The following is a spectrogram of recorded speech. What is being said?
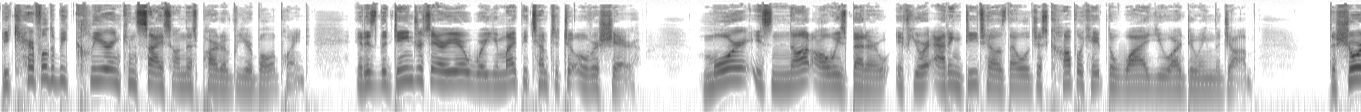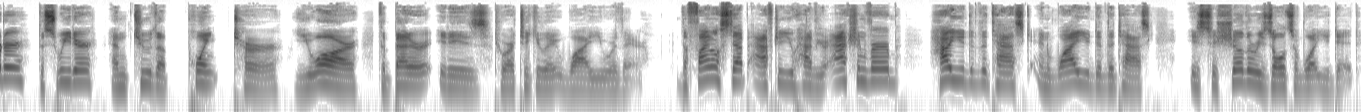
Be careful to be clear and concise on this part of your bullet point. It is the dangerous area where you might be tempted to overshare. More is not always better if you are adding details that will just complicate the why you are doing the job. The shorter, the sweeter, and to the pointer you are, the better it is to articulate why you were there. The final step after you have your action verb, how you did the task, and why you did the task is to show the results of what you did.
